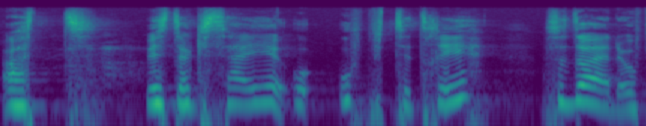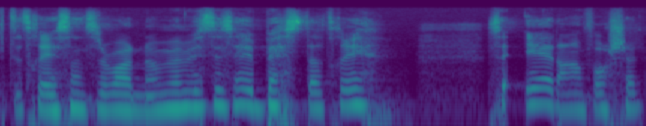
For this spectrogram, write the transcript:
At hvis dere sier opp til tre, så da er det opp til tre. sånn som det var nå. Men hvis jeg sier best av tre, så er det en forskjell.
